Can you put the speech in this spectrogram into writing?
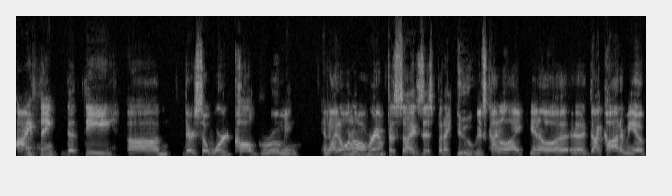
I think that the um, there's a word called grooming, and I don't want to overemphasize this, but I do. It's kind of like you know a, a dichotomy of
